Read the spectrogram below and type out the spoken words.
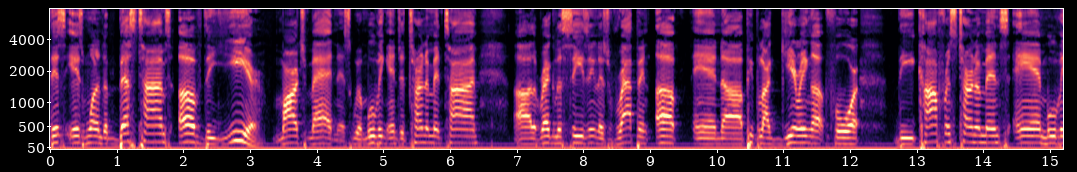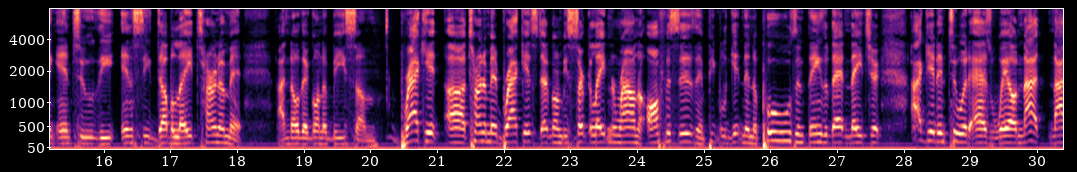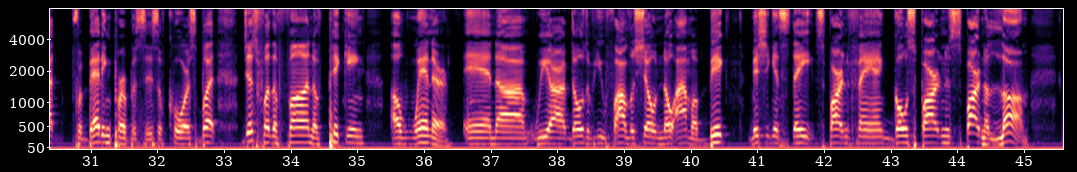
This is one of the best times of the year, March Madness. We're moving into tournament time. Uh, the regular season is wrapping up, and uh, people are gearing up for the conference tournaments and moving into the NCAA tournament. I know there are going to be some bracket uh, tournament brackets that are going to be circulating around the offices and people getting in the pools and things of that nature. I get into it as well, not not for betting purposes, of course, but just for the fun of picking a winner. And uh, we are those of you follow the show know I'm a big Michigan State Spartan fan, go Spartans, Spartan alum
